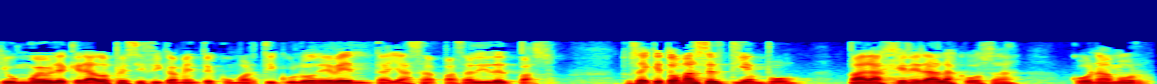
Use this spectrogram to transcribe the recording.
que un mueble creado específicamente como artículo de venta, ya para salir del paso. Entonces hay que tomarse el tiempo para generar las cosas con amor,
